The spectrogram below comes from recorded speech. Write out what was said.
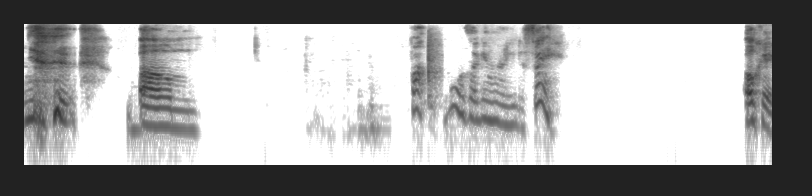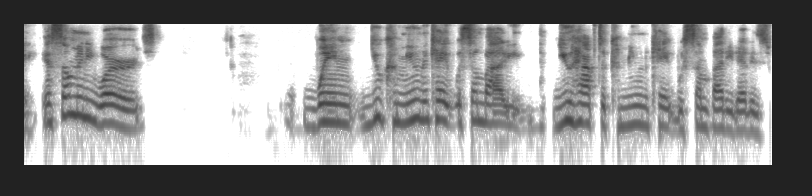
um, fuck, what was I getting ready to say? Okay, in so many words, when you communicate with somebody, you have to communicate with somebody that is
